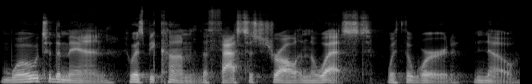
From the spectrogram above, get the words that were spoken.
Woe to the man who has become the fastest drawl in the West with the word no.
